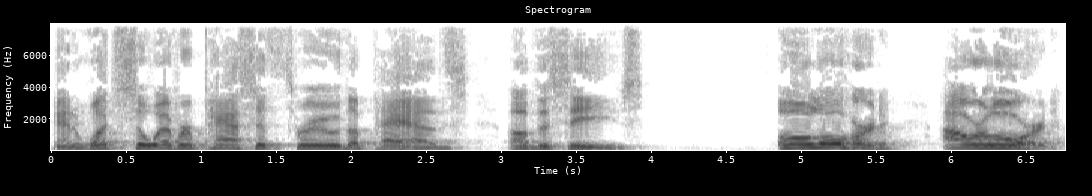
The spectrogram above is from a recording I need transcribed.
and whatsoever passeth through the paths of the seas. O Lord, our Lord,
